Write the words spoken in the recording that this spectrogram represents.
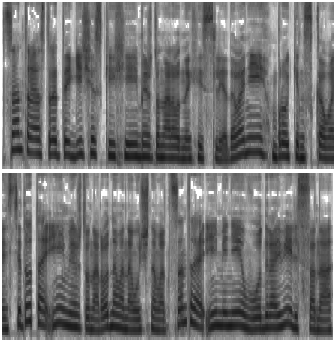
Центра стратегических и международных исследований, Брукинского института и Международного научного центра имени Вудра Вильсона.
